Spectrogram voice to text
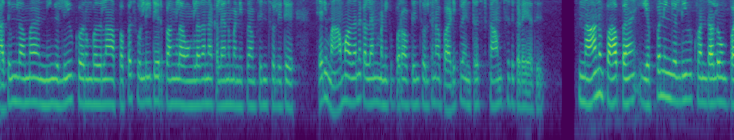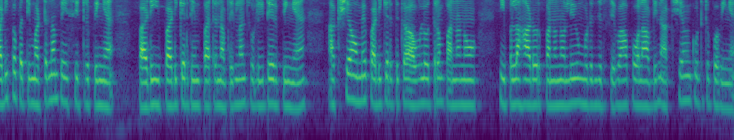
அதுவும் இல்லாமல் நீங்கள் லீவ் வரும்போதெல்லாம் அப்பப்போ சொல்லிகிட்டே இருப்பாங்களா அவங்கள தான் நான் கல்யாணம் பண்ணிப்பேன் அப்படின்னு சொல்லிட்டு. சரி மாமா தானே கல்யாணம் பண்ணிக்க போகிறோம் அப்படின்னு சொல்லிட்டு நான் படிப்பில் இன்ட்ரெஸ்ட் காமிச்சது கிடையாது. நானும் பார்ப்பேன் எப்போ நீங்கள் லீவுக்கு வந்தாலும் படிப்பை பற்றி மட்டும்தான் பேசிகிட்டு இருப்பீங்க. படி படிக்கிறது இம்பார்ட்டன் அப்படின்லாம் சொல்லிகிட்டே இருப்பீங்க. அக்ஷயாவுமே படிக்கிறதுக்கு அவ்வளோ தூரம் பண்ணணும். இப்போல்லாம் ஹார்ட் ஒர்க் பண்ணணும். லீவ் முடிஞ்சிருச்சு வா போகலாம் அப்படின்னு அக்ஷயாவும் கூட்டிகிட்டு போவீங்க.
